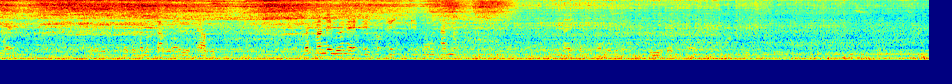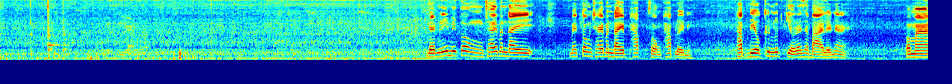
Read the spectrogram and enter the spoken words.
สวยแล้วก็มันต่ำกว่าอื่นครับมันมันไม่เหมือนไอ้ไอ้ไอ้ไอ้สองชั้นนะไอ้สองชั้นมันมีตัวแบบนี้ไม่ต้องใช้บันไดไม่ต้องใช้บันไดพับสองพับเลยนี่ พับเดียวขึ้นรถเกี่ยวได้สบายเลยเนี่ย ประมาณ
